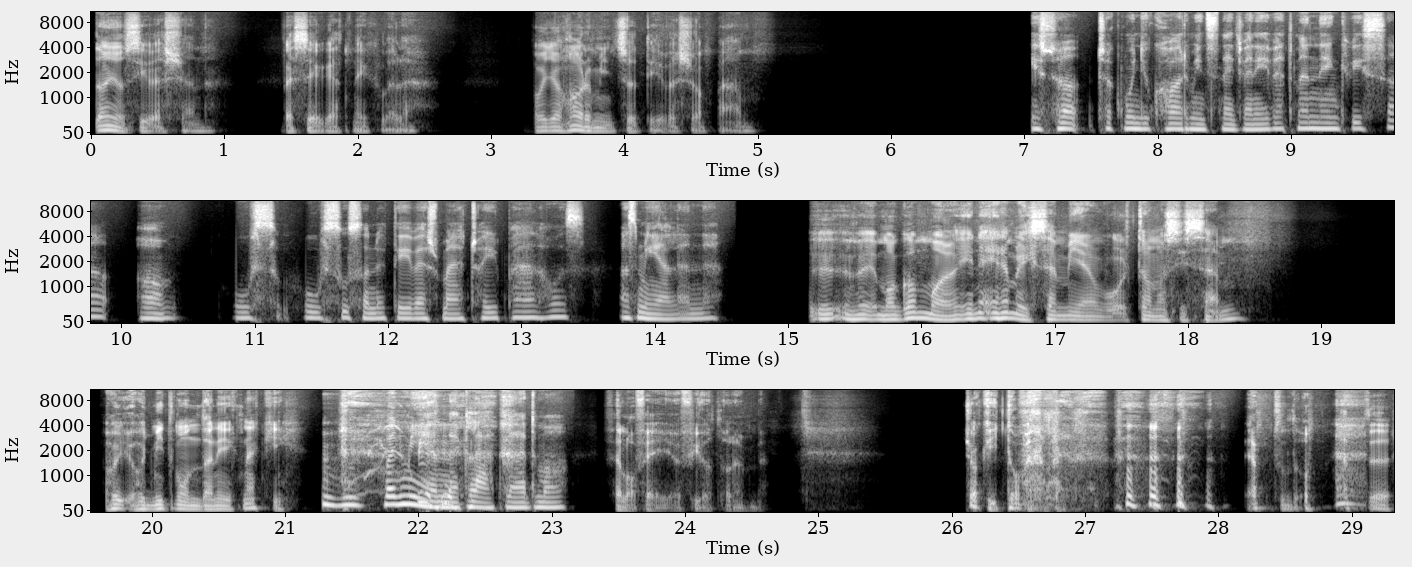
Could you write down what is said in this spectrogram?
Nagyon szívesen beszélgetnék vele. Vagy a 35 éves apám És ha csak mondjuk 30-40 évet mennénk vissza a 20-25 éves Mácsai Pálhoz, az milyen lenne? Magammal? Én, én emlékszem, milyen voltam, azt hiszem. Hogy, hogy mit mondanék neki? Uh-huh. Vagy milyennek látnád ma? Fel a fejjel, fiatalember. Csak így tovább. Nem tudom. Hát,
